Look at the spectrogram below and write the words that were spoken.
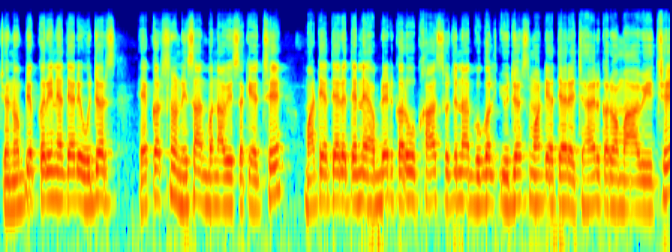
જેનો ઉપયોગ કરીને અત્યારે યુઝર્સ હેકર્સનું નિશાન બનાવી શકે છે. માટે અત્યારે તેને અપડેટ કરવું ખાસ સૂચના ગૂગલ યુઝર્સ માટે અત્યારે જાહેર કરવામાં આવી છે.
